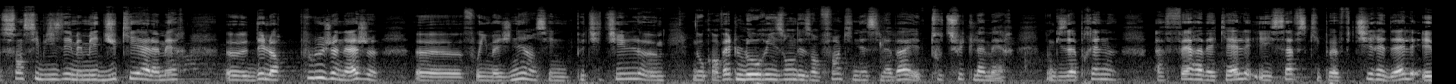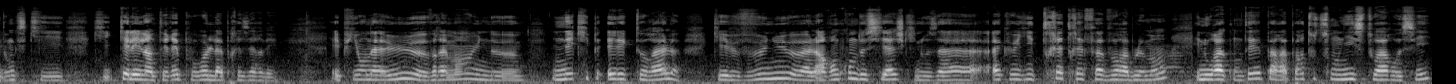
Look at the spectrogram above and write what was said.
sensibilisés, même éduqués à la mer euh, dès leur plus jeune âge. Euh, faut imaginer, hein, c'est une petite île, euh, donc en fait l'horizon des enfants qui naissent là-bas est tout de suite la mer. Donc ils apprennent à faire avec elle et ils savent ce qu'ils peuvent tirer d'elle et donc quel est l'intérêt pour eux de la préserver. Et puis on a eu euh, vraiment une, une équipe électorale qui est venue euh, à la rencontre de Siège, qui nous a accueillis très très favorablement et nous racontait par rapport à toute son histoire aussi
